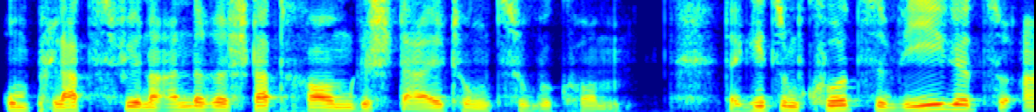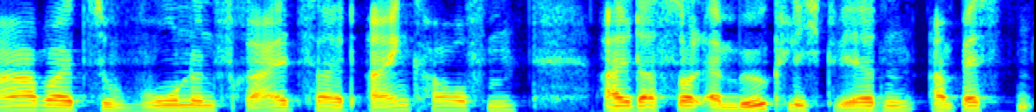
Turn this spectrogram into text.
um Platz für eine andere Stadtraumgestaltung zu bekommen. Da geht es um kurze Wege zur Arbeit, zu Wohnen, Freizeit, Einkaufen. All das soll ermöglicht werden, am besten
